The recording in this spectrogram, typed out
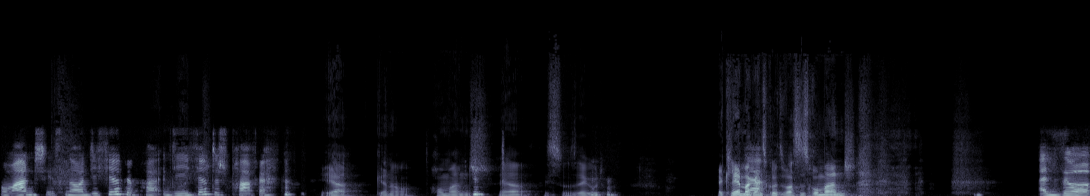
Romansch ist noch die vierte, die Romansch. vierte Sprache. Ja, genau. Romansch. Ja, ist so sehr gut. Erklär mal Ja, ganz kurz, was ist Romansch? also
